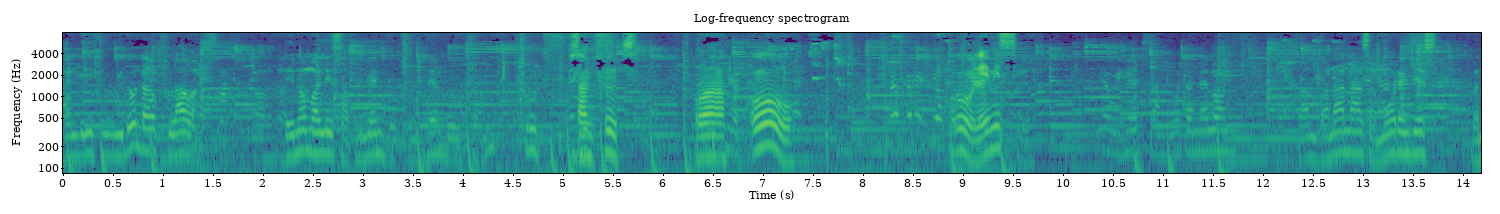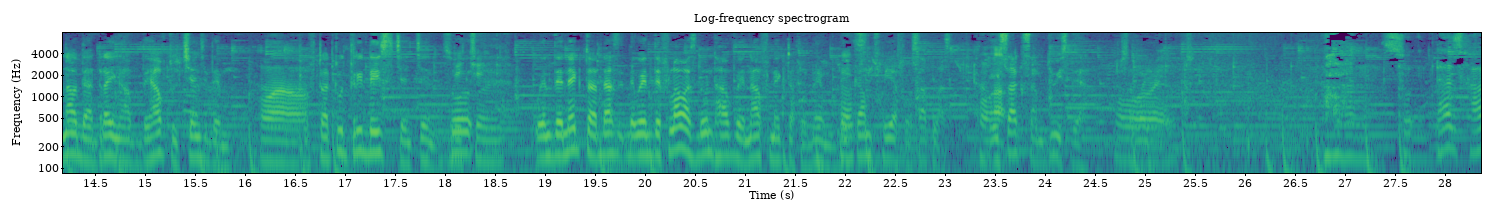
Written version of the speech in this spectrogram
And if we don't have flowers, they normally supplement them with some fruits. Some fruits. Wow. Oh. Oh, let me see. Here we had some watermelon, some bananas, some oranges, but now they are drying up. They have to change them Wow. After two three days, change change. So they change. when the nectar does, when the flowers don't have enough nectar for them, they Yes. come here for surplus. Wow. They suck some juice there. Alright. Man, so that's how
